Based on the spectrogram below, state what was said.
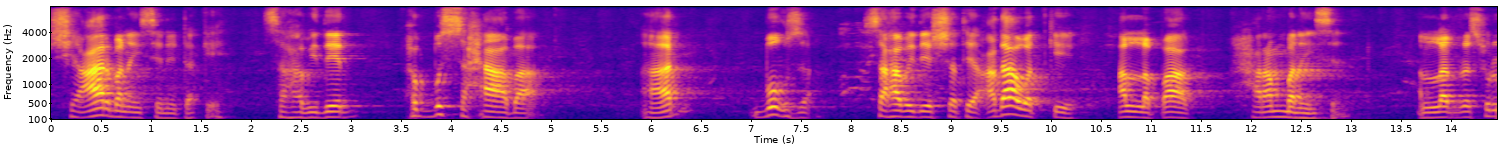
শেয়ার বানাইছেন এটাকে। সাহাবিদের হব্বুস সাহাবা আর বগজা। সাহাবিদের সাথে আদাওয়াতকে আল্লাহ পাক হারাম বানাইছেন। আল্লাহর রসুল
